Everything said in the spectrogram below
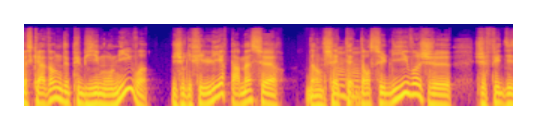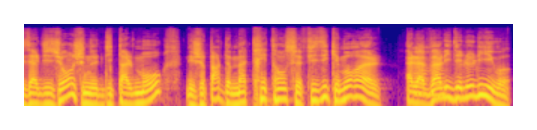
parce qu'avant de publier mon livre, je l'ai fait lire par ma sœur. Dans, cette, Mhm. dans ce livre, je, je fais des allusions, je ne dis pas le mot, mais je parle de maltraitance physique et morale. Elle a Mhm. validé le livre.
